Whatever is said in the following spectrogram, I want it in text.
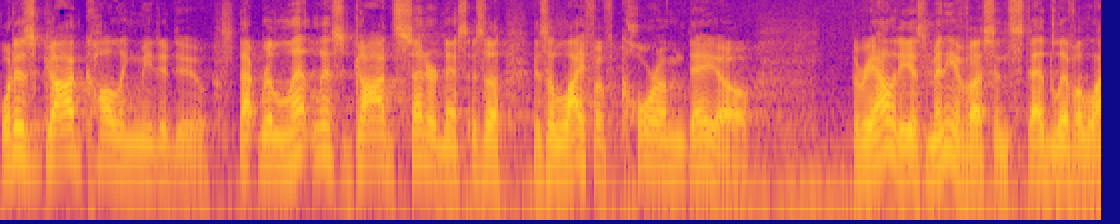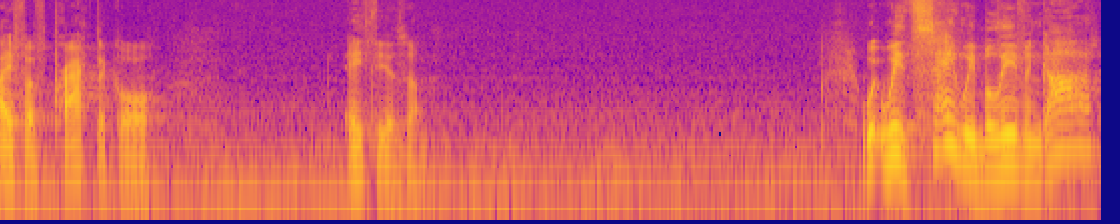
What is God calling me to do? That relentless God centeredness is a, is a life of coram deo. The reality is, many of us instead live a life of practical atheism. We, we say we believe in God.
